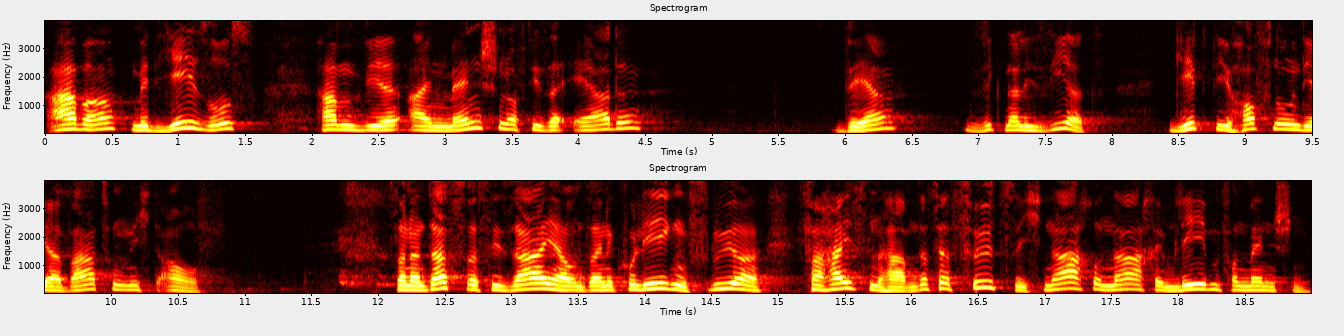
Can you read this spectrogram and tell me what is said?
aber mit Jesus haben wir einen Menschen auf dieser Erde, der signalisiert, gebt die Hoffnung und die Erwartung nicht auf, sondern das, was Jesaja und seine Kollegen früher verheißen haben, das erfüllt sich nach und nach im Leben von Menschen.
